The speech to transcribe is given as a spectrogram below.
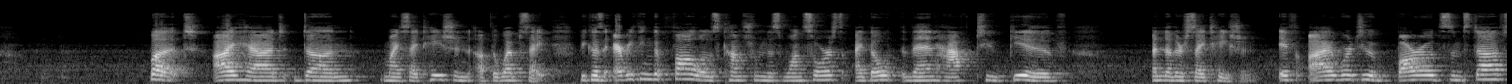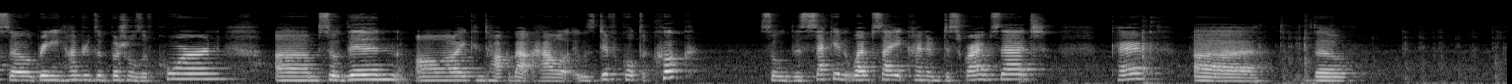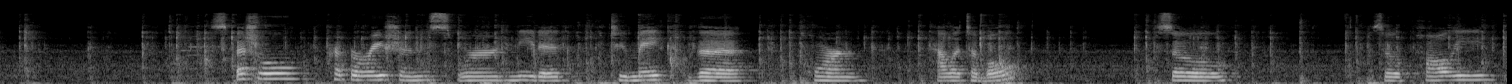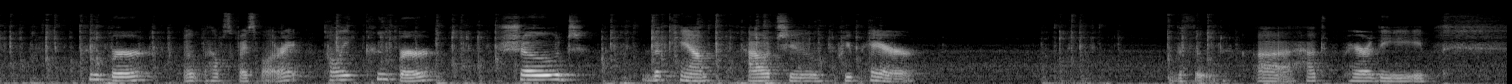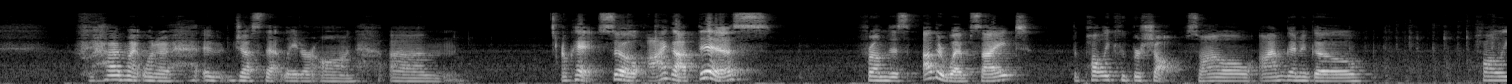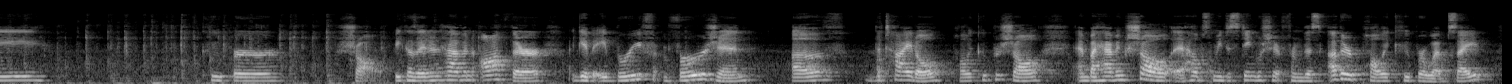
but I had done my citation of the website because everything that follows comes from this one source. I don't then have to give another citation. If I were to have borrowed some stuff, so bringing hundreds of bushels of corn, um, so then I can talk about how it was difficult to cook. So the second website kind of describes that. Okay. Uh, the special preparations were needed to make the corn palatable. So, so Polly Cooper, oh, helps if I spell it right. Polly Cooper showed the camp how to prepare the food, uh, how to prepare the. I might want to adjust that later on. Um, okay, so I got this from this other website the Polly Cooper shawl. So I'm going to go Polly Cooper shawl because I didn't have an author. I give a brief version of the title, Polly Cooper shawl, and by having shawl, it helps me distinguish it from this other Polly Cooper website.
